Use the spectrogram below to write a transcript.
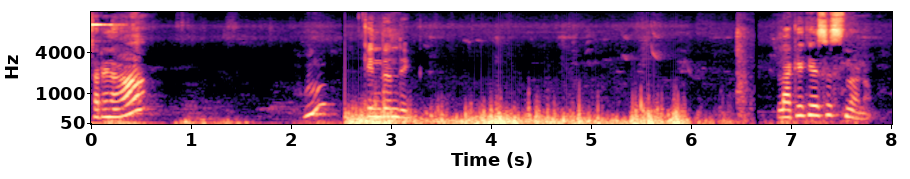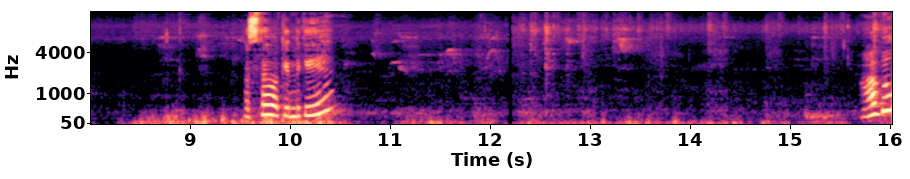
సరేనా? కింద ఉంది బ్లాకేకి వేసేస్తున్నాను వస్తావా కిందకి? ఆగు.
